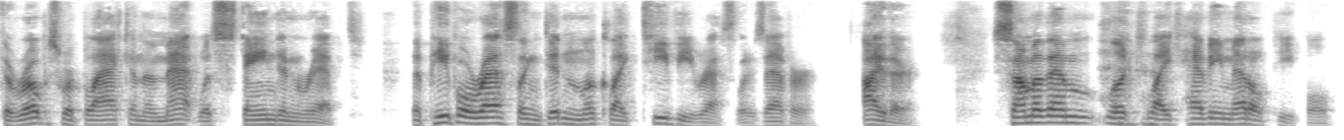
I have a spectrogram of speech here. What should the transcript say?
The ropes were black and the mat was stained and ripped. The people wrestling didn't look like TV wrestlers ever, either. Some of them looked like heavy metal people,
